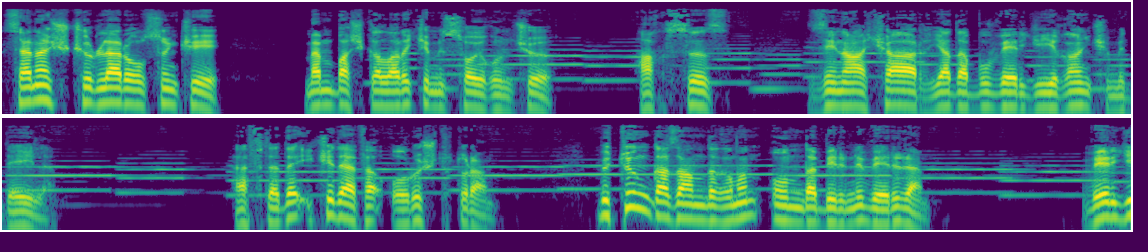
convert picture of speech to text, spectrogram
sənə şükürlər olsun ki, mən başqaları kimi soyğunçu, haqsız, zinakar ya da bu vergi yığan kimi deyiləm. Həftədə iki dəfə oruç tuturam. Bütün qazandığımın onda birini verirəm. Vergi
